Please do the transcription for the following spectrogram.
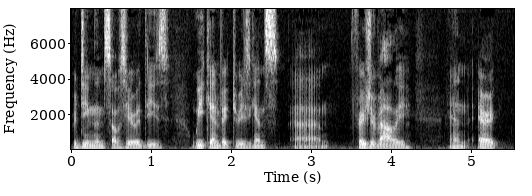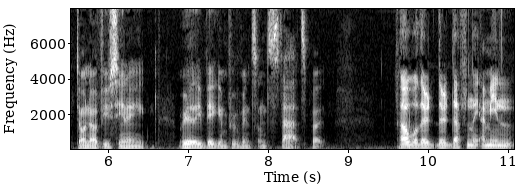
redeemed themselves here with these weekend victories against um, Fraser Valley and Eric. Don't know if you've seen any really big improvements on stats, but Oh well, they're they're definitely. I mean,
